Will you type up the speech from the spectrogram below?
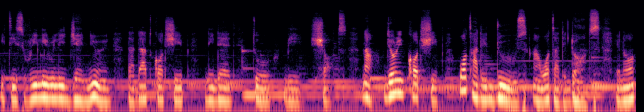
it is really, really genuine that that courtship needed to be short. Now, during courtship, what are the do's and what are the don'ts? You know,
